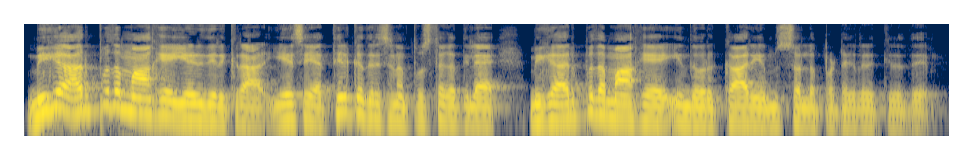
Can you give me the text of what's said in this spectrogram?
மிக அற்புதமாக எழுதியிருக்கிறார். ஏசையா தீர்க்க தரிசன புஸ்தகத்தில் மிக அற்புதமாக இந்த ஒரு காரியம் சொல்லப்பட்டு இருக்கிறது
